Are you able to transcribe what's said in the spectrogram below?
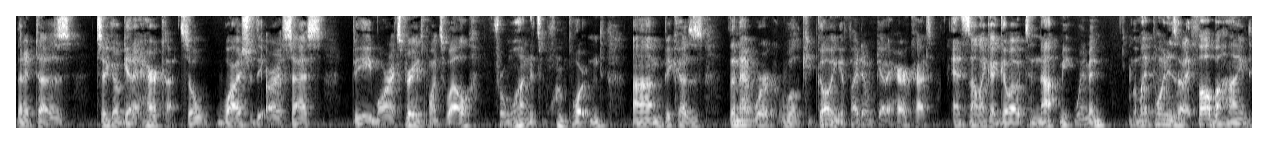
than it does to go get a haircut. So why should the RSS be more experience points? Well, for one, it's more important um, because the network will keep going if I don't get a haircut. And it's not like I go out to not meet women. But my point is that I fall behind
